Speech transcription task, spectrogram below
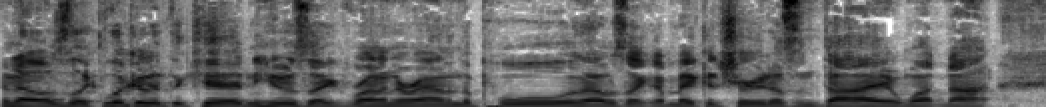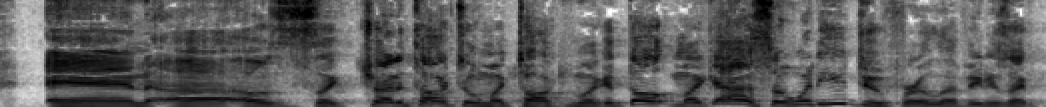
And I was like looking at the kid, and he was like running around in the pool, and I was like I'm making sure he doesn't die and whatnot. And uh, I was like trying to talk to him, like talk to him like adult. I'm like, ah, so what do you do for a living? He's like.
